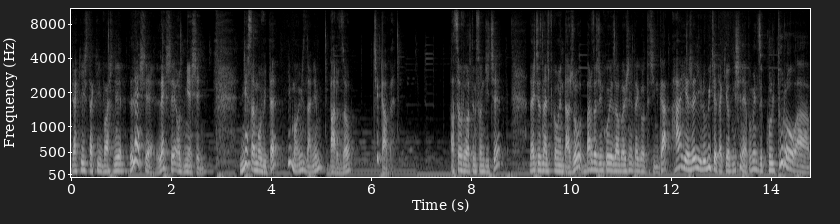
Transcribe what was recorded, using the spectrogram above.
w jakiejś takiej właśnie lesie, lesie odniesień. Niesamowite i moim zdaniem bardzo ciekawe. A co Wy o tym sądzicie? Dajcie znać w komentarzu. Bardzo dziękuję za obejrzenie tego odcinka. A jeżeli lubicie takie odniesienia pomiędzy kulturą a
